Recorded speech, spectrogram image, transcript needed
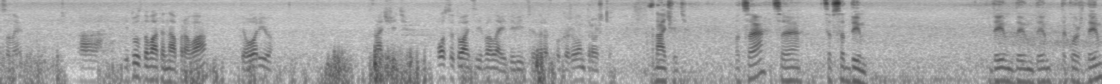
пацани. А, Йду здавати на права, теорію. Значить, по ситуації в LA, дивіться, зараз покажу вам трошки. Значить, оце це, це все дим. Дим, дим, дим, також дим.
